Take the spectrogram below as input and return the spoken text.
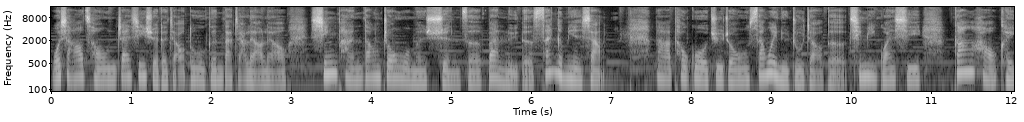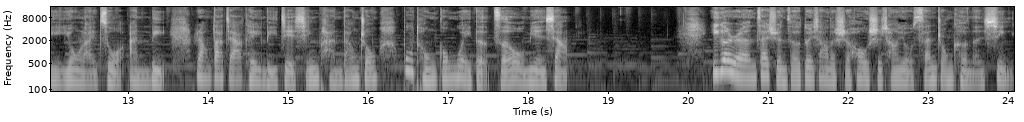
我想要从占星学的角度跟大家聊聊星盘当中我们选择伴侣的三个面相。那透过剧中三位女主角的亲密关系，刚好可以用来做案例，让大家可以理解星盘当中不同宫位的择偶面相。一个人在选择对象的时候，时常有三种可能性：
